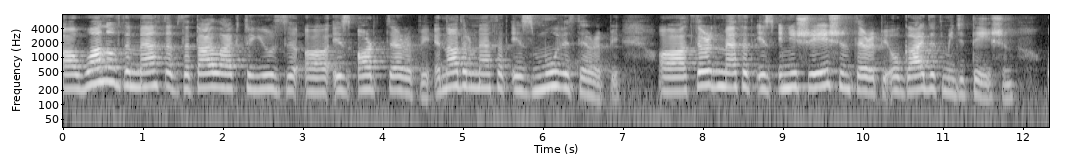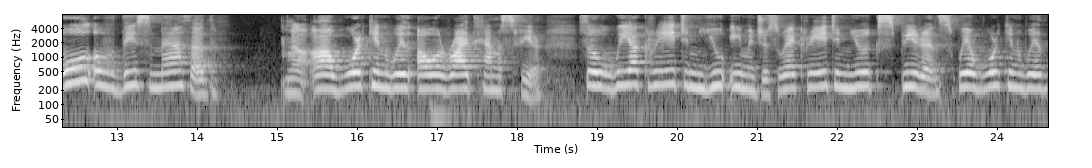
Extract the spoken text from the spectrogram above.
uh, one of the methods that I like to use uh, is art therapy. Another method is movie therapy. Uh, third method is initiation therapy or guided meditation. All of these methods uh, are working with our right hemisphere. So we are creating new images, we are creating new experience, we are working with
